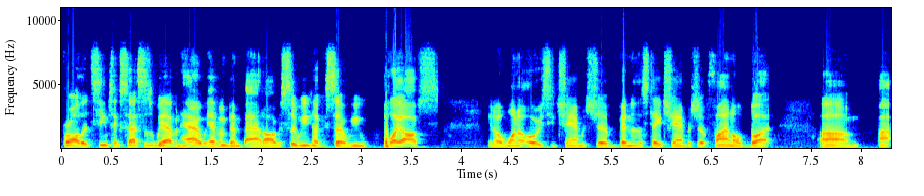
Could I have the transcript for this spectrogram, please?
for all the team successes we haven't had, we haven't been bad. Obviously, we like I said, we playoffs, you know, won an OEC championship, been in the state championship final, but um, I,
